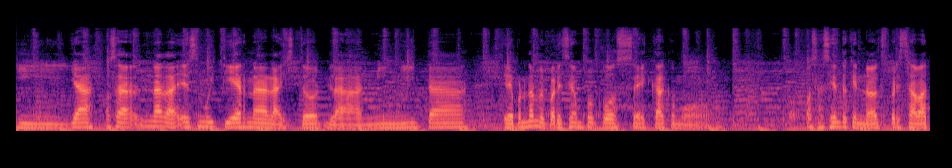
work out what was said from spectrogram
y ya, o sea, nada, es muy tierna la historia, la niñita. De pronto me parecía un poco seca, como. O sea, siento que no expresaba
